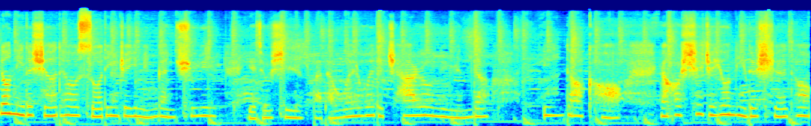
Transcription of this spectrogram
用你的舌头锁定这一敏感区域，也就是把它微微的插入女人的阴道口，然后试着用你的舌头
